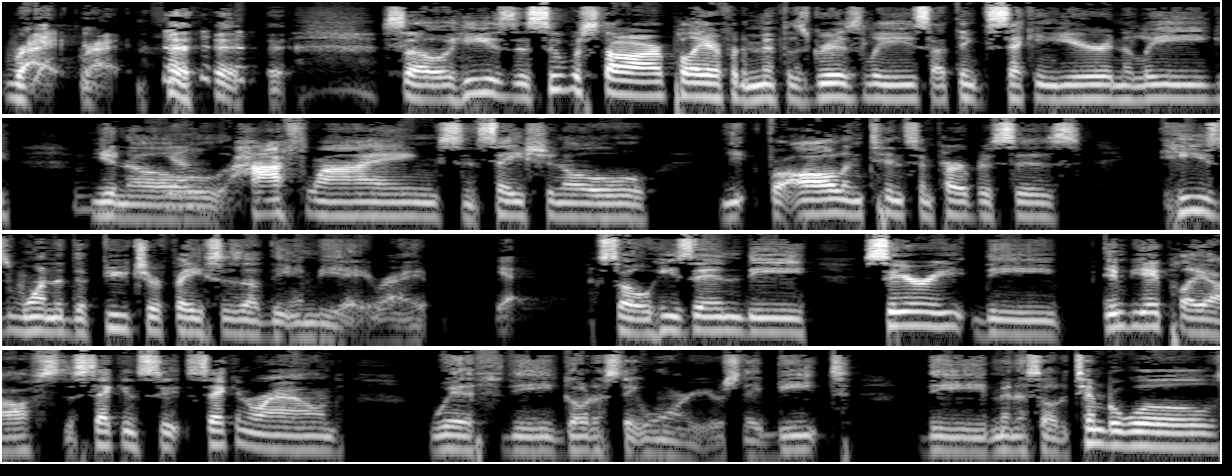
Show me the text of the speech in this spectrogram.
Right, yeah. right. so he's the superstar player for the Memphis Grizzlies. I think second year in the league. You mm-hmm. know, yeah. high flying, sensational. For all intents and purposes, he's one of the future faces of the NBA, right? Yep. So he's in the series, the NBA playoffs, the second second round with the Golden State Warriors. They beat the Minnesota Timberwolves.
